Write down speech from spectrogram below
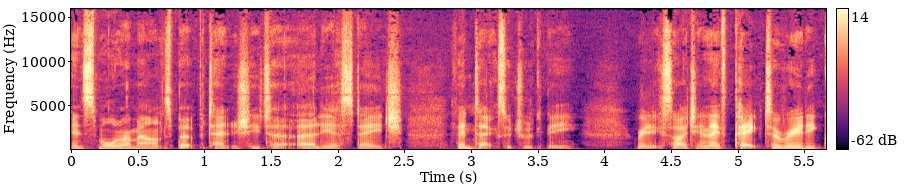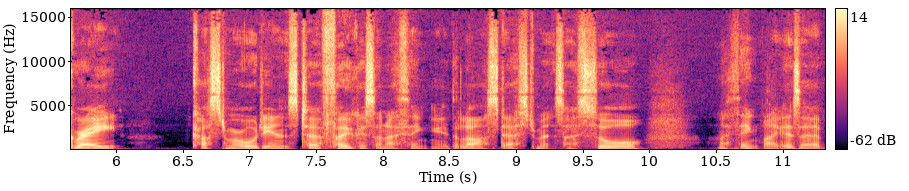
in smaller amounts, but potentially to earlier stage fintechs, which would be really exciting. And they've picked a really great customer audience to focus on. I think you know, the last estimates I saw, I think like there's a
